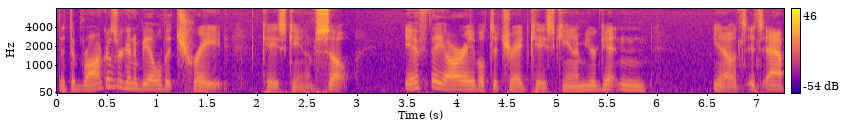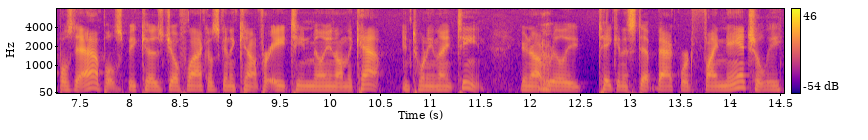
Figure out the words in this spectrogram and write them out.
that the Broncos are going to be able to trade Case Keenum. So, if they are able to trade Case Keenum, you're getting, you know, it's, it's apples to apples because Joe Flacco is going to count for 18 million on the cap in 2019. You're not hmm. really taking a step backward financially,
